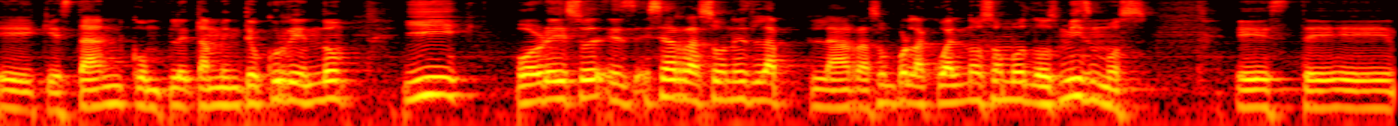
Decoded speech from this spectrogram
eh, que están completamente ocurriendo y por eso esa razón es la, razón por la cual no somos los mismos. Este,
